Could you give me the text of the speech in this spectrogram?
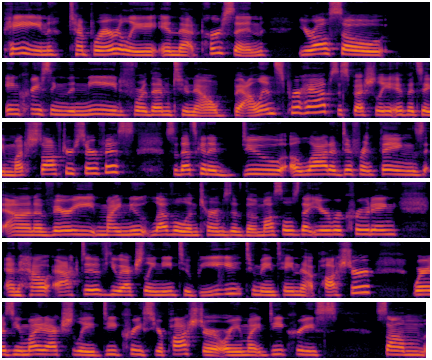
pain temporarily in that person, you're also increasing the need for them to now balance perhaps especially if it's a much softer surface. So that's going to do a lot of different things on a very minute level in terms of the muscles that you're recruiting and how active you actually need to be to maintain that posture. Whereas you might actually decrease your posture or you might decrease some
